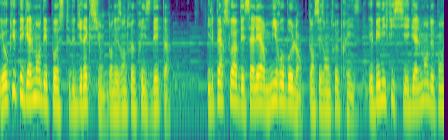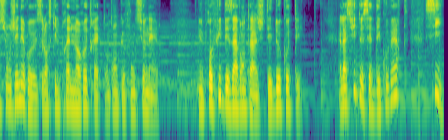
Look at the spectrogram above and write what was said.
et occupent également des postes de direction dans des entreprises d'État. Ils perçoivent des salaires mirobolants dans ces entreprises et bénéficient également de pensions généreuses lorsqu'ils prennent leur retraite en tant que fonctionnaires. Ils profitent des avantages des deux côtés. À la suite de cette découverte, Si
